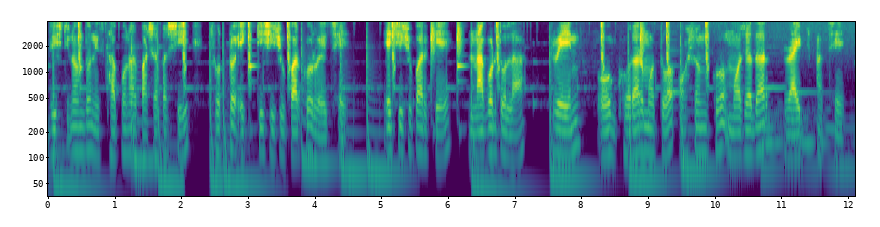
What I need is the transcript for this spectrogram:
দৃষ্টিনন্দন স্থাপনার পাশাপাশি ছোট্ট একটি শিশু পার্কও রয়েছে। এ শিশু পার্কে নাগরদোলা ট্রেন ও ঘোড়ার মতো অসংখ্য মজাদার রাইড আছে।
